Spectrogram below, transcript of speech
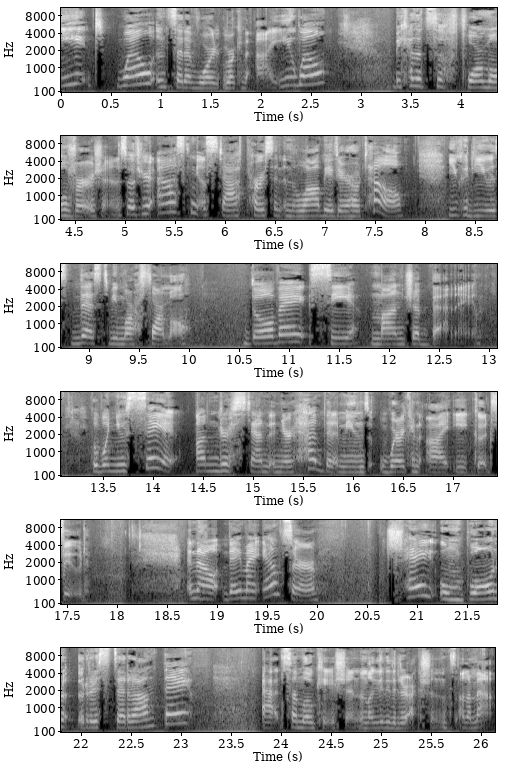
eat well instead of where, where can I eat well? Because it's the formal version. So if you're asking a staff person in the lobby of your hotel, you could use this to be more formal. Dove si mangia bene? But when you say it, understand in your head that it means, where can I eat good food? And now they might answer, c'è un buon ristorante at some location, and they'll give you the directions on a map.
